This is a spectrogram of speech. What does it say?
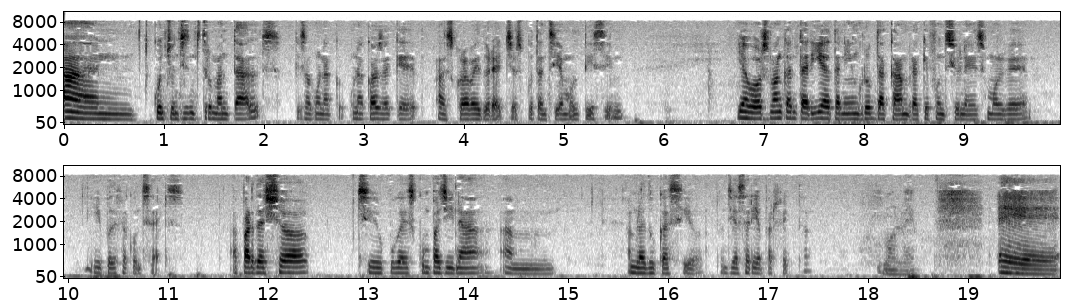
en conjunts instrumentals, que és alguna, una cosa que a l'Escola Vall d'Oreig es potencia moltíssim. Llavors m'encantaria tenir un grup de cambra que funcionés molt bé i poder fer concerts. A part d'això, si ho pogués compaginar amb, amb l'educació, doncs ja seria perfecte. Molt bé. Eh,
